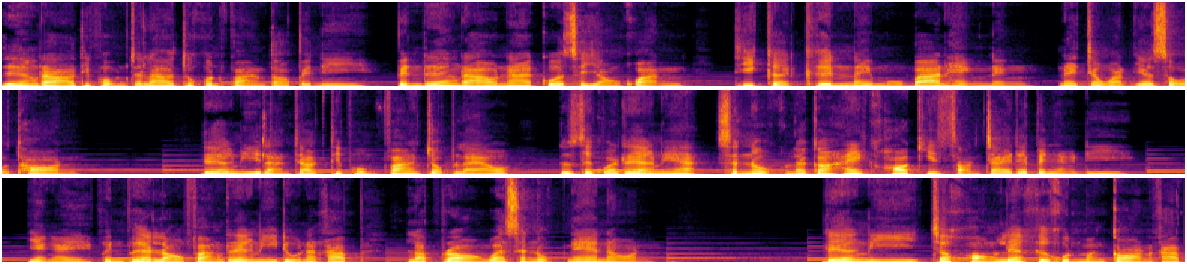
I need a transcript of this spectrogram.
เรื่องราวที่ผมจะเล่าทุกคนฟังต่อไปนี้ เป็นเรื่องราวน่ากลัวสยองขวัญที่เกิดขึ้นในหมู่บ้านแห่งหนึ่งในจังหวัดยโสธร เรื่องนี้หลังจากที่ผมฟังจบแล้ว รู้สึกว่าเรื่องนี้สนุกแล้วก็ให้ข้อคิดสอนใจได้เป็นอย่างดี ยังไงเพื่อนๆลองฟังเรื่องนี้ดูนะครับ รับรองว่าสนุกแน่นอน เรื่องนี้เจ้าของเรื่องคือคุณมังกรครับ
